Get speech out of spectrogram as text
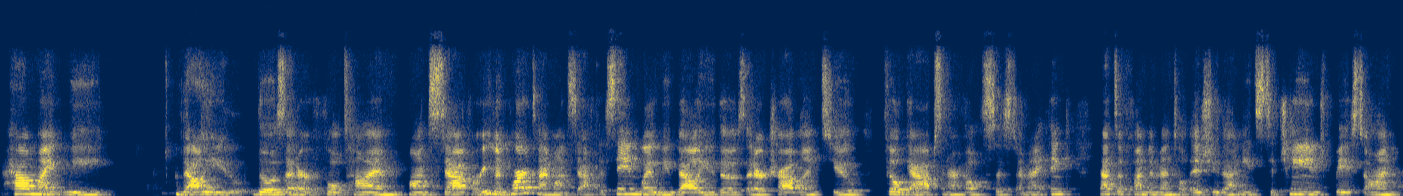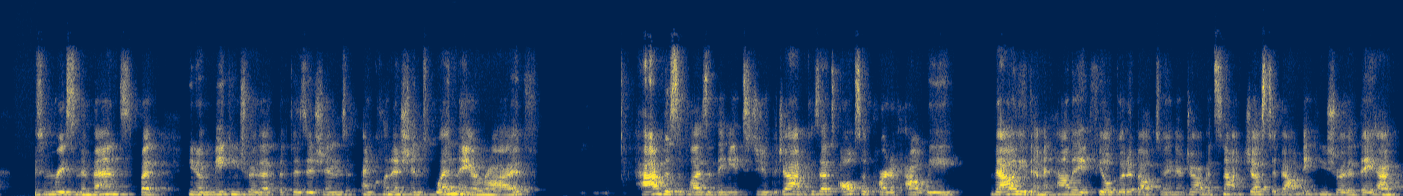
how might we value those that are full time on staff or even part time on staff the same way we value those that are traveling to fill gaps in our health system? And I think that's a fundamental issue that needs to change based on some recent events, but you know, making sure that the physicians and clinicians, when they arrive, have the supplies that they need to do the job, because that's also part of how we value them and how they feel good about doing their job. It's not just about making sure that they have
